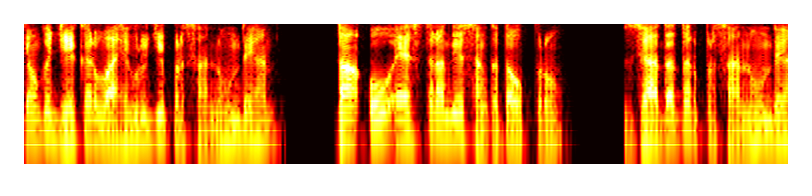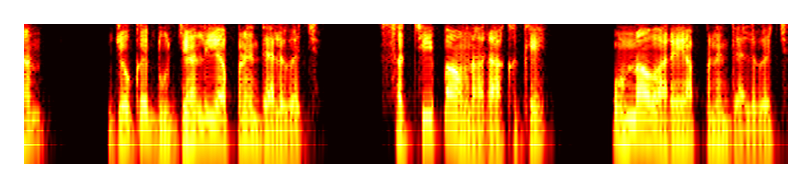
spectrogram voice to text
ਕਿਉਂਕਿ ਜੇਕਰ ਵਾਹਿਗੁਰੂ ਜੀ ਪ੍ਰਸੰਨ ਹੁੰਦੇ ਹਨ, ਤਾਂ ਉਹ ਇਸ ਤਰ੍ਹਾਂ ਦੀਆਂ ਸੰਗਤਾਂ ਉੱਪਰੋਂ ਜ਼ਿਆਦਾਤਰ ਪ੍ਰਸੰਨ ਹੁੰਦੇ ਹਨ, ਜੋ ਕਿ ਦੂਜਿਆਂ ਲਈ ਆਪਣੇ ਦਿਲ ਵਿੱਚ ਸੱਚੀ ਭਾਵਨਾ ਰੱਖ ਕੇ ਉਹਨਾਂ ਬਾਰੇ ਆਪਣੇ ਦਿਲ ਵਿੱਚ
